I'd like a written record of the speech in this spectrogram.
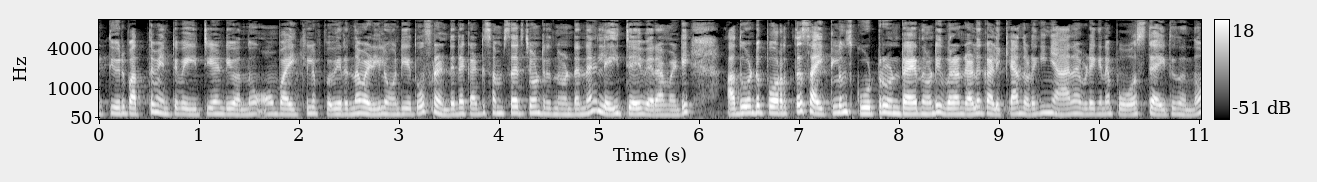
എത്തി ഒരു പത്ത് മിനിറ്റ് വെയിറ്റ് ചെയ്യേണ്ടി വന്നു. ഓൻ ബൈക്കിൽ വരുന്ന വഴിയിൽ ഓന്റെ ഏതോ ഫ്രണ്ടിനെ കണ്ട് സംസാരിച്ചുകൊണ്ടിരുന്നതുകൊണ്ട് തന്നെ ലേറ്റായി വരാൻ വേണ്ടി. അതുകൊണ്ട് പുറത്ത് സൈക്കിളും സ്കൂട്ടറും ഉണ്ടായിരുന്നുകൊണ്ട് ഇവർ രണ്ടാളും കളിക്കാൻ തുടങ്ങി. ഞാൻ അവിടെ ഇങ്ങനെ പോസ്റ്റ് ആയിട്ട് നിന്നു.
